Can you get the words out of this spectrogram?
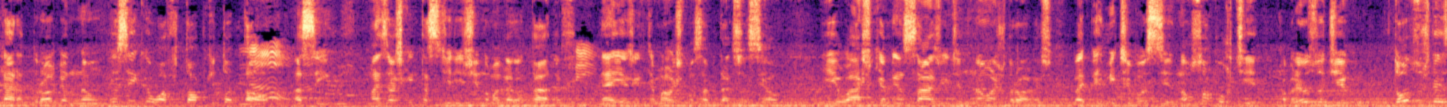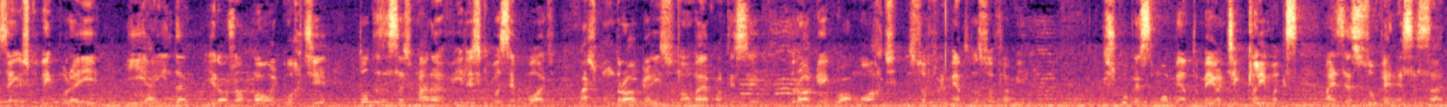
Cara, droga não. Eu sei que é o off-topic total, Não. assim, mas eu acho que a gente está se dirigindo a uma garotada, Sim. né? E a gente tem uma responsabilidade social. E eu acho que a mensagem de não às drogas vai permitir você não só curtir Cavaleiro Zodíaco, todos os desenhos que vem por aí e ainda ir ao Japão e curtir todas essas maravilhas que você pode. Mas com droga isso não vai acontecer. Droga é igual a morte e sofrimento da sua família. Desculpa esse momento meio anticlímax, mas é super necessário.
